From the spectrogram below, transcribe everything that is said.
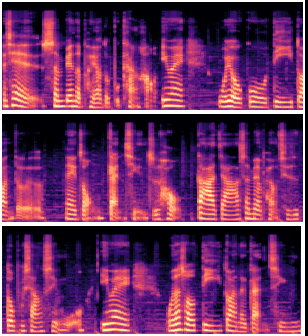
而且身边的朋友都不看好，因为我有过第一段的那种感情之后，大家身边的朋友其实都不相信我，因为我那时候第一段的感情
